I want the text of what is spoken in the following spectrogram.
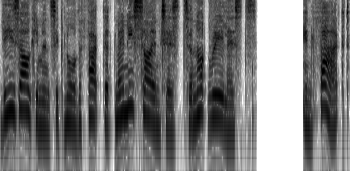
these arguments ignore the fact that many scientists are not realists. In fact,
